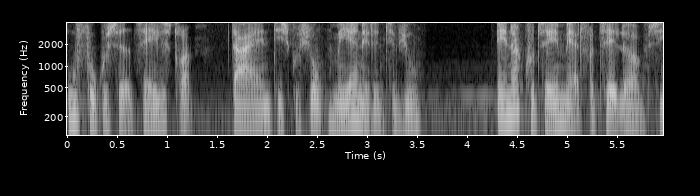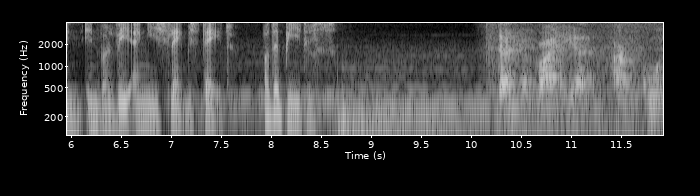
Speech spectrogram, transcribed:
ufokuserede talestrøm, der er en diskussion mere end et interview, ender Kotay med at fortælle om sin involvering i islamisk stat og The Beatles. Daniel Wright, yeah, I recall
